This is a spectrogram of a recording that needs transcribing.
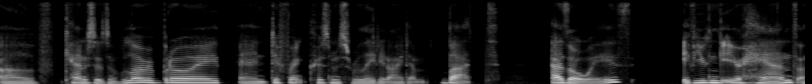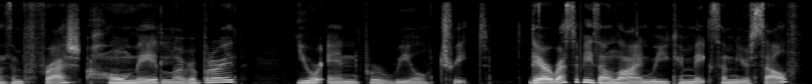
of canisters of laufabrauð and different Christmas related items. But as always, if you can get your hands on some fresh homemade laufabrauð, you are in for a real treat. There are recipes online where you can make some yourself,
